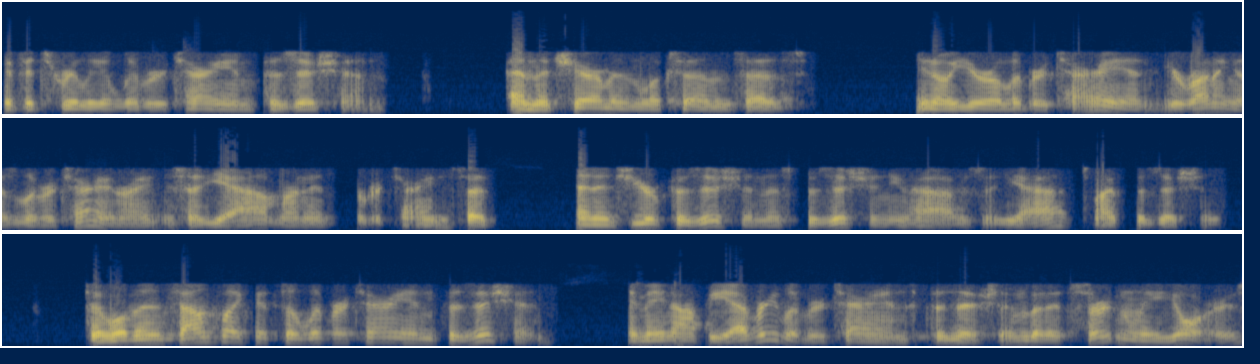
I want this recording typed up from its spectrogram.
if it's really a libertarian position. And the chairman looks at him and says, you know, you're a libertarian, you're running as a libertarian, right? He said, Yeah, I'm running as a libertarian. He said, and it's your position, this position you have. He said, Yeah, it's my position. So well then it sounds like it's a libertarian position. It may not be every libertarian's position, but it's certainly yours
